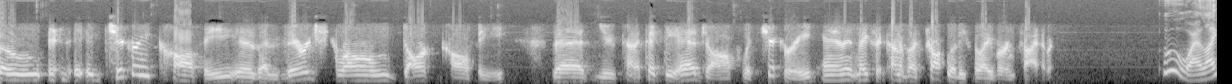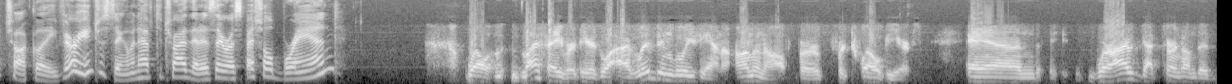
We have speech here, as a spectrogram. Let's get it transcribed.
So, it, it, chicory coffee is a very strong, dark coffee that you kind of take the edge off with chicory, and it makes it kind of a chocolatey flavor inside of it. Ooh, I like chocolatey. Very interesting. I'm going to have to try that. Is there a special brand? Well, my favorite is well, I lived in Louisiana on and off for, for 12 years. And where I got turned on to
